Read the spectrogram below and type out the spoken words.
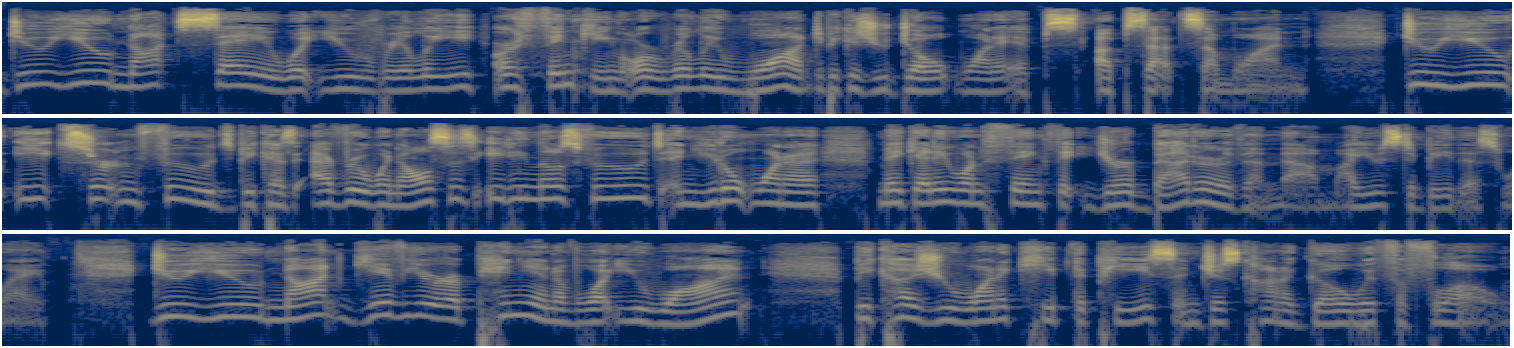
Do you not say what you really are thinking or really want because you don't want to ups- upset someone? Do you eat certain foods because everyone else is eating those foods and you don't want to make anyone think that you're better than them? I used to be this way. Do you not give your opinion of what you want because you want to keep the peace and just kind of go with the flow?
